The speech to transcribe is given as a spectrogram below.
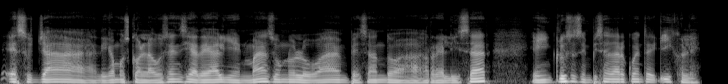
eso ya, digamos, con la ausencia de alguien más, uno lo va empezando a realizar e incluso se empieza a dar cuenta de, híjole,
